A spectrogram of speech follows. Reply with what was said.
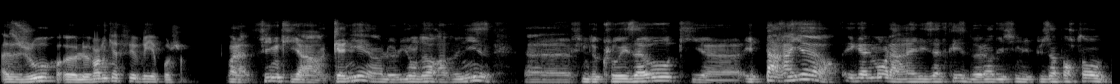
à ce jour le 24 février prochain. Voilà, film qui a gagné hein, le Lion d'Or à Venise, film de Chloé Zhao, qui est par ailleurs également la réalisatrice de l'un des films les plus importants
